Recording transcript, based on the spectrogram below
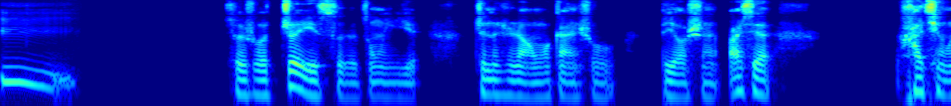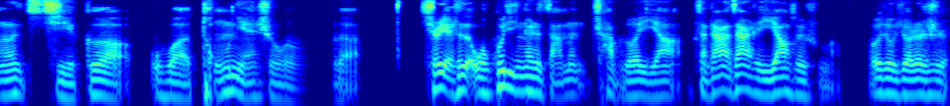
嗯，所以说这一次的综艺真的是让我感受比较深，而且还请了几个我童年时候的，其实也是我估计应该是咱们差不多一样，咱咱俩咱俩是一样岁数嘛，我就觉得是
